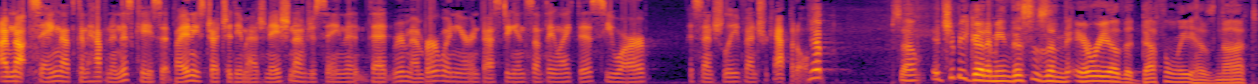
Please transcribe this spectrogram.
I'm not saying that's going to happen in this case by any stretch of the imagination. I'm just saying that that remember when you're investing in something like this, you are essentially venture capital. Yep. So it should be good. I mean, this is an area that definitely has not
